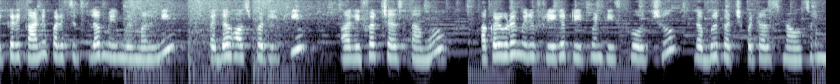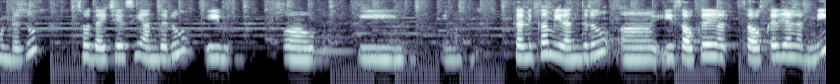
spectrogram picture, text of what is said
ఇక్కడ కాని పరిస్థితుల్లో మేము మిమ్మల్ని పెద్ద హాస్పిటల్కి రిఫర్ చేస్తాము. అక్కడ కూడా మీరు ఫ్రీగా ట్రీట్మెంట్ తీసుకోవచ్చు. డబ్బులు ఖర్చు పెట్టాల్సిన అవసరం ఉండదు. సో దయచేసి అందరూ ఈ ఈ కనుక మీరందరూ ఈ సౌకర్య సౌకర్యాలన్నీ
